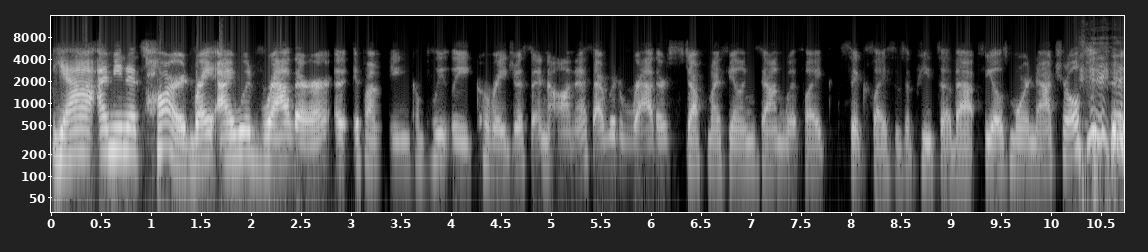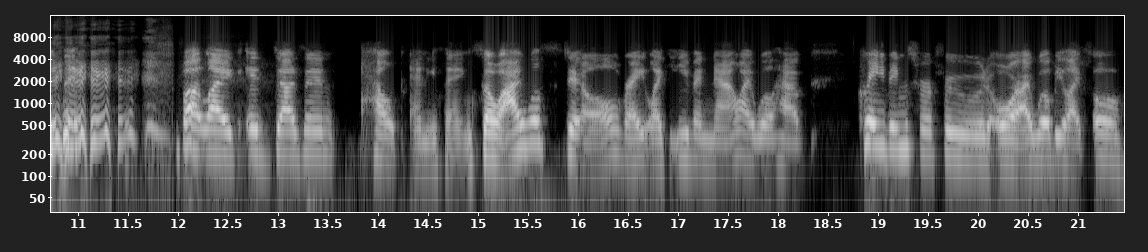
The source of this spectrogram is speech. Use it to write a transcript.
Yeah, I mean, it's hard, right? I would rather, uh, if I'm being completely courageous and honest, I would rather stuff my feelings down with like six slices of pizza. That feels more natural. but like, it doesn't help anything. So I will still, right? Like, even now, I will have cravings for food, or I will be like, oh,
